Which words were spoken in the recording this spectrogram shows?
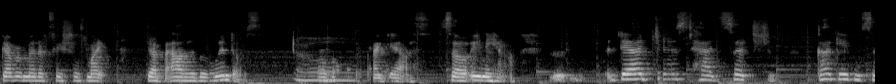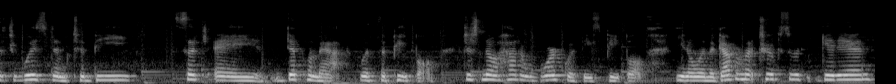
government officials might jump out of the windows. Oh. I guess. So anyhow, Dad just had such God gave him such wisdom to be such a diplomat with the people. Just know how to work with these people. You know, when the government troops would get in,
